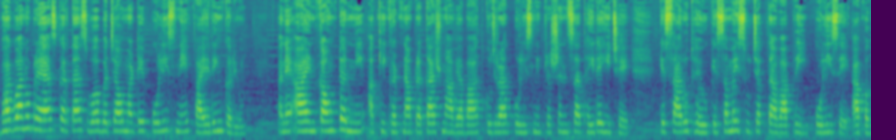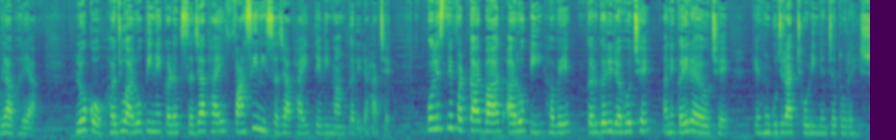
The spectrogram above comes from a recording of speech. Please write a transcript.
ભાગવાનો પ્રયાસ કરતા સ્વ બચાવ માટે પોલીસને ફાયરિંગ કર્યું અને આ એન્કાઉન્ટરની આખી ઘટના પ્રકાશમાં આવ્યા બાદ ગુજરાત પોલીસની પ્રશંસા થઈ રહી છે કે સારું થયું કે સમય સૂચકતા વાપરી પોલીસે આ પગલાં ભર્યા. લોકો હજુ આરોપીને કડક સજા થાય, ફાંસીની સજા થાય તેવી માંગ કરી રહ્યા છે. પોલીસની ફટકાર બાદ આરોપી હવે ગરગરી રહ્યો છે અને કહી રહ્યો છે કે હું ગુજરાત છોડીને જતો રહીશ.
